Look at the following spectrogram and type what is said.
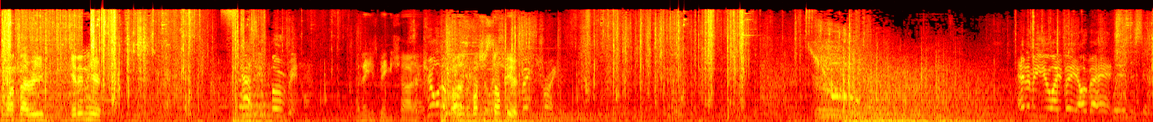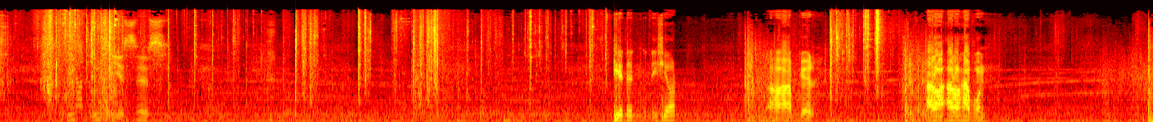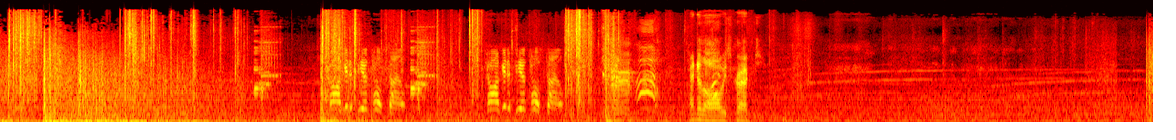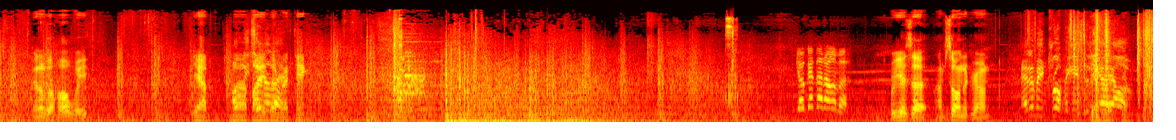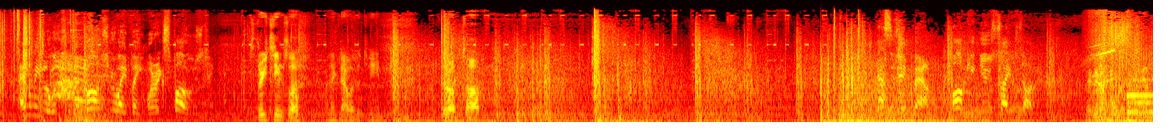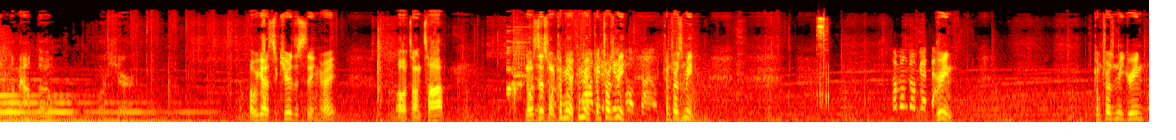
Come on, Tyree. Get in here. Gas is moving. I think he's being shot at. Secure the Well, there's a bunch of stuff here. Victory. Enemy UAV overhead. Whose Uzi is this? ¿Tienen munición? Uh, I'm good. I don't. I don't have one. Target appears hostile. Target appears hostile. End of the hallway's cracked. End of the hallway. Yeah, uh, by the the red thing. Get that armor. Where you guys at? I'm still on the ground. Enemy dropping into the Yeah, AO. Enemy launched an advanced UAV. We're exposed. There's three teams left. I think that was a team. They're up top. Gas is inbound. Marking new safe zone. They're gonna hold it till to come out though, for sure. Oh, we gotta secure this thing, right? Oh, it's on top. No, it's this one. Come here. Come here. Come towards me. Come towards me. Someone go get that. Green. Come towards me, Green.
